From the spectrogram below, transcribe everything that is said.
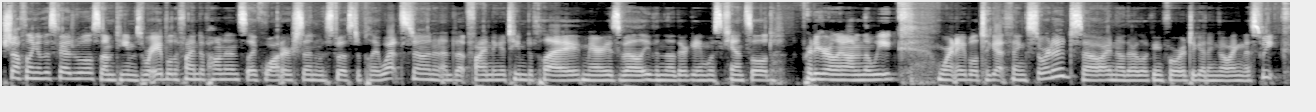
shuffling of the schedule. Some teams were able to find opponents, like Watterson was supposed to play Whetstone and ended up finding a team to play. Marysville, even though their game was canceled pretty early on in the week, weren't able to get things sorted. So I know they're looking forward to getting going this week.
